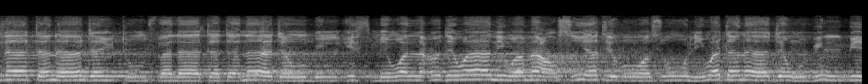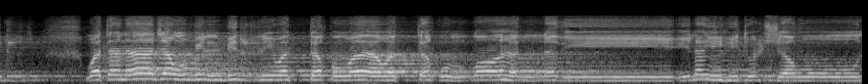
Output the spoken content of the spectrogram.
إذا تناجيتم فلا تتناجوا بالإثم والعدوان ومعصية الرسول وتناجوا بالبر وتناجوا بالبر والتقوى واتقوا الله الذي إليه تحشرون.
